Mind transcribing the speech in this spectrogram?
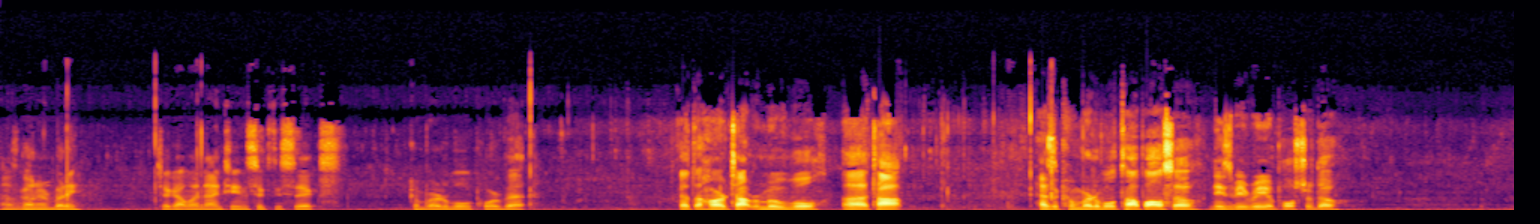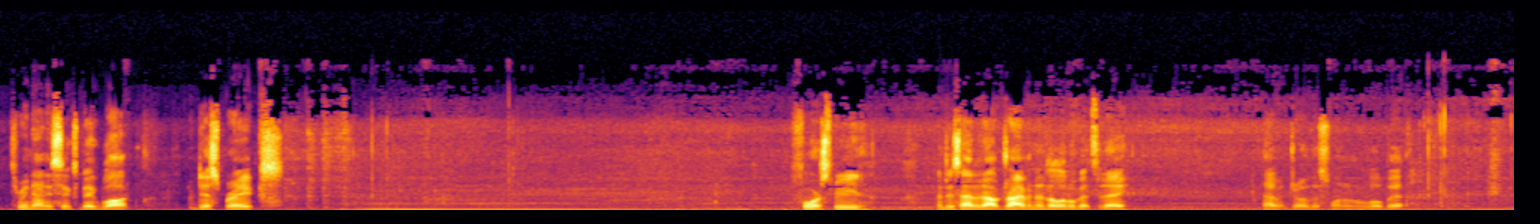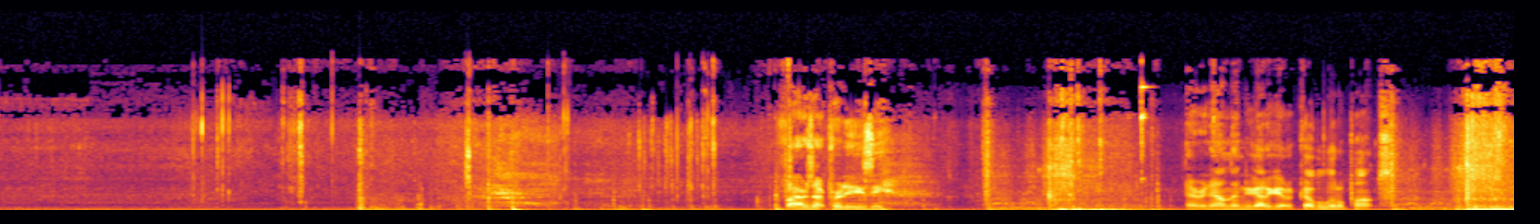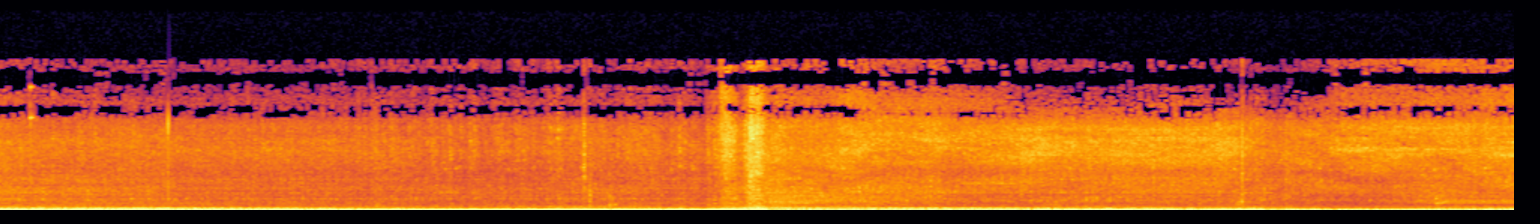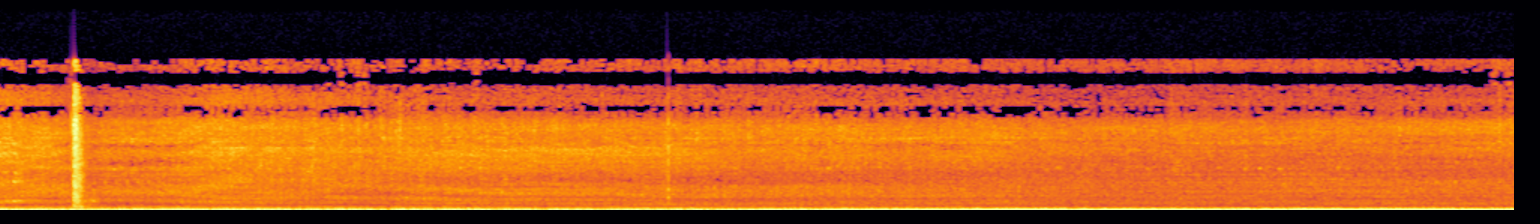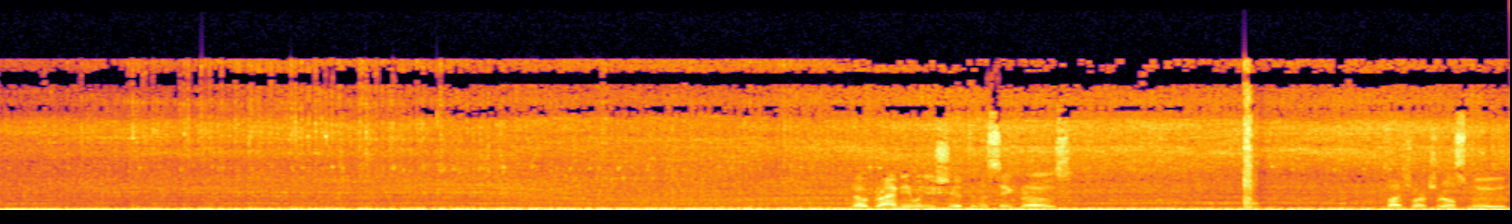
How's it going, everybody? Check out my 1966 convertible Corvette. Got the hard top removable uh, top. Has a convertible top also. Needs to be reupholstered though. 396 big block. Disc brakes. Four speed. I just had it out driving it a little bit today. Haven't drove this one in a little bit. Fires up pretty easy. Every now and then you got to give a couple little pumps. No grimy when you shift and the synchros. Clutch works real smooth.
